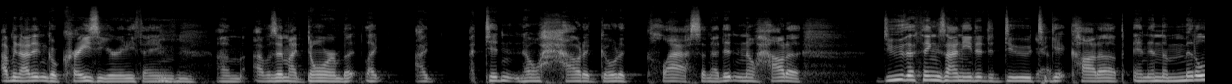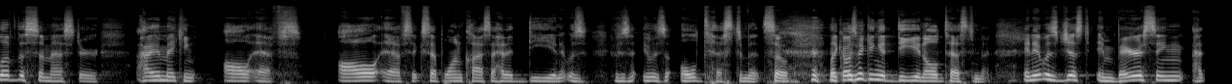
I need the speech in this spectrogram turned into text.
I mean I didn't go crazy or anything. Um, I was in my dorm, but like I I didn't know how to go to class, and I didn't know how to do the things I needed to do to get caught up. And in the middle of the semester, I am making all Fs, all Fs except one class I had a D, and it was it was it was Old Testament. So like I was making a D in Old Testament, and it was just embarrassing. I,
